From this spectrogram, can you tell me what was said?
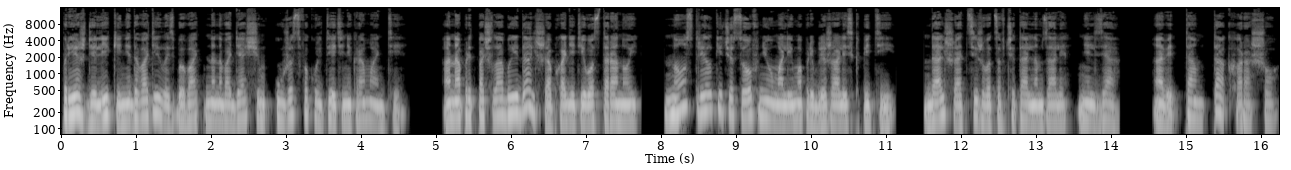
Прежде Лике не доводилось бывать на наводящем ужас факультете некромантии. Она предпочла бы и дальше обходить его стороной, но стрелки часов неумолимо приближались к пяти. Дальше отсиживаться в читальном зале нельзя. А ведь там так хорошо.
